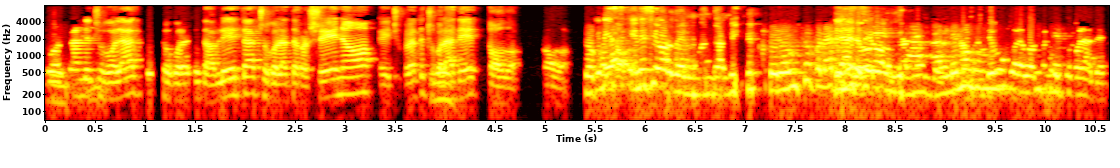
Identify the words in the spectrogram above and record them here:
Volcán de chocolate, chocolate tableta, chocolate relleno, eh, chocolate, chocolate, todo. Todo. En, ese, orden, mandame. Pero un chocolate. En ese orden. Hablemos de chocolate.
